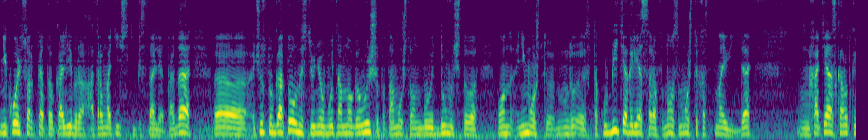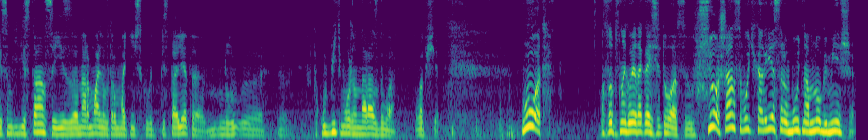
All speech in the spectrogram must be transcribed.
не кольт 45-го калибра, а травматический пистолет. Тогда э, чувство готовности у него будет намного выше, потому что он будет думать, что он не может ну, э, так убить агрессоров, но сможет их остановить, да. Хотя с короткой СМГ дистанции из нормального травматического пистолета ну, э, э, так убить можно на раз-два вообще. Вот. Собственно говоря, такая ситуация. Все, шансов у этих агрессоров будет намного меньше.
